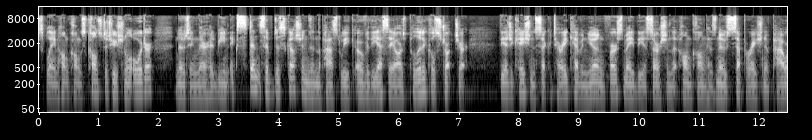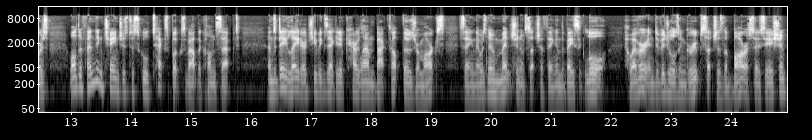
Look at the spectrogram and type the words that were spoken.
Explain Hong Kong's constitutional order, noting there had been extensive discussions in the past week over the SAR's political structure. The Education Secretary, Kevin Yeung first made the assertion that Hong Kong has no separation of powers while defending changes to school textbooks about the concept. And a day later, Chief Executive Carrie Lam backed up those remarks, saying there was no mention of such a thing in the Basic Law. However, individuals and groups such as the Bar Association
